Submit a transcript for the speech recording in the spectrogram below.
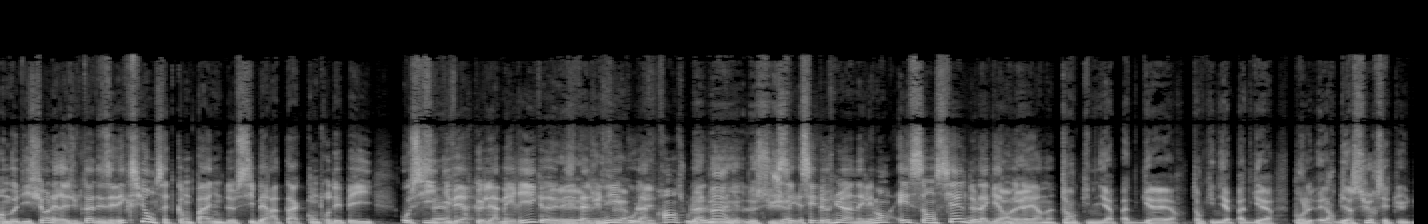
en modifiant les résultats des élections. Cette campagne de cyberattaque contre des pays aussi divers que l'Amérique, les États-Unis ou la France ou l'Allemagne. Le, sujet, c'est devenu un élément essentiel de la guerre moderne. Tant qu'il n'y a pas de guerre, tant qu'il n'y a pas de guerre. Pour, alors bien sûr, c'est une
